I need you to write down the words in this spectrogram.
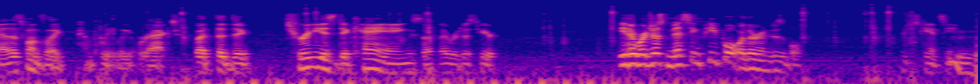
Yeah, this one's like completely wrecked. But the tree is decaying, so they were just here. Either we're just missing people or they're invisible. We just can't see. 'em. Hmm.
